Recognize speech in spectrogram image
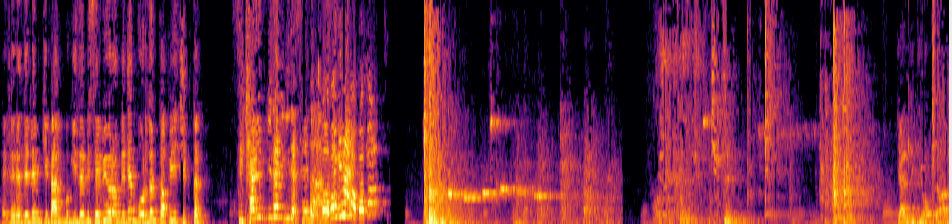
Pedere dedim ki ben bu gizemi seviyorum dedim vurdum kapıyı çıktın. Sikerim gizemi yine sen. Baba vurma baba. Geldik yoktu abi.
